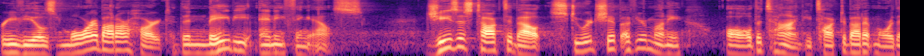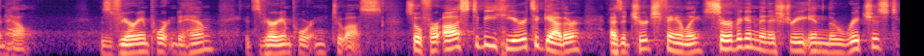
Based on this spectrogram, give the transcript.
reveals more about our heart than maybe anything else. Jesus talked about stewardship of your money all the time. He talked about it more than hell. It was very important to him. It's very important to us. So, for us to be here together as a church family, serving in ministry in the richest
